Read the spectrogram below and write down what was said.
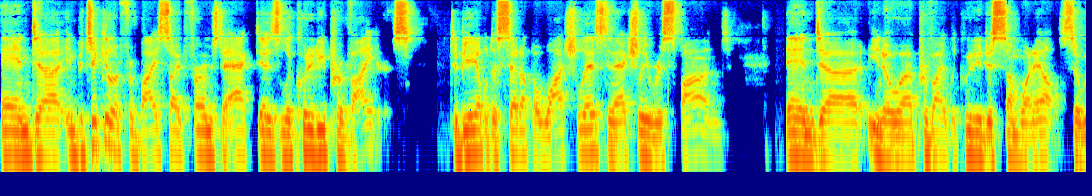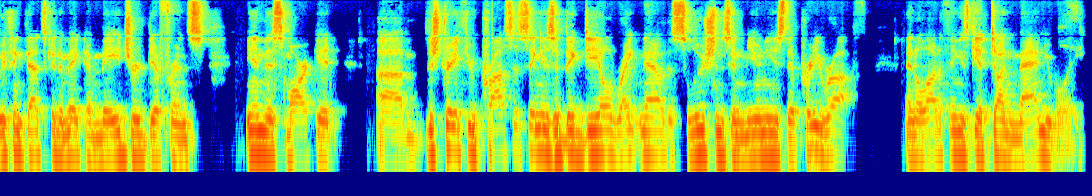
And uh, in particular, for buy side firms to act as liquidity providers, to be able to set up a watch list and actually respond and uh, you know uh, provide liquidity to someone else. So we think that's going to make a major difference in this market. Um, the straight through processing is a big deal right now. The solutions in munis they're pretty rough and a lot of things get done manually.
